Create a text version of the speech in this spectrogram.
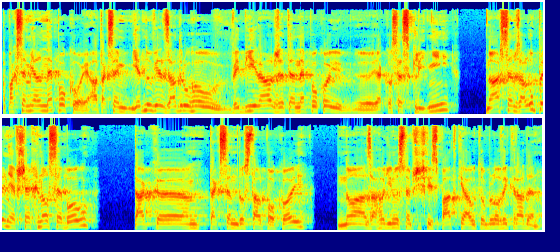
a pak jsem měl nepokoj a tak jsem jednu věc za druhou vybíral, že ten nepokoj eh, jako se sklidní. No až jsem vzal úplně všechno sebou, tak, tak jsem dostal pokoj. No a za hodinu jsme přišli zpátky a auto bylo vykradeno.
